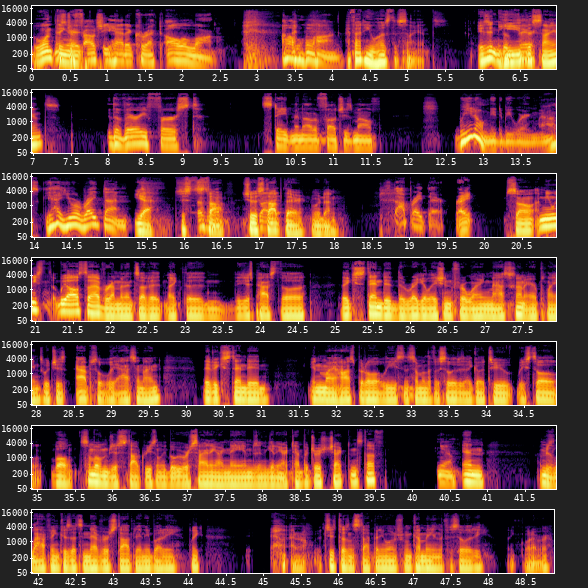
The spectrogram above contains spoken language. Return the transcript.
But one thing, Mr. Fauci had it correct all along. all along. I thought he was the science. Isn't the he very, the science? The very first statement out of Fauci's mouth. We don't need to be wearing masks. Yeah, you were right then. Yeah, just That's stop. Should have stopped it. there. We're done. Stop right there. Right. So I mean, we we all still have remnants of it. Like the they just passed the they extended the regulation for wearing masks on airplanes, which is absolutely asinine. They've extended in my hospital, at least in some of the facilities I go to. We still well, some of them just stopped recently, but we were signing our names and getting our temperatures checked and stuff. Yeah, and I'm just laughing because that's never stopped anybody. Like I don't know, it just doesn't stop anyone from coming in the facility. Like whatever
